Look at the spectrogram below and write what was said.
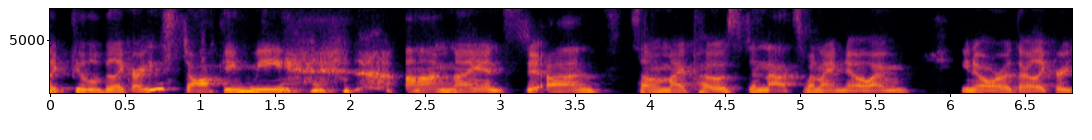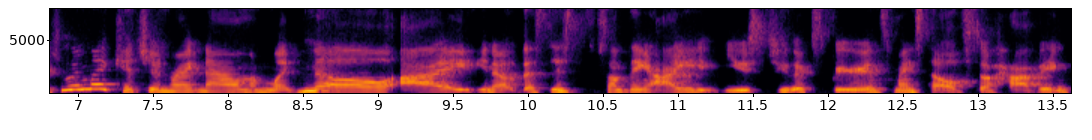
like people be like, "Are you stalking me on my Insta on some of my posts?" And that's when I know I'm, you know, or they're like, "Are you in my kitchen right now?" And I'm like, "No, I, you know, this is something I used to experience myself." So having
